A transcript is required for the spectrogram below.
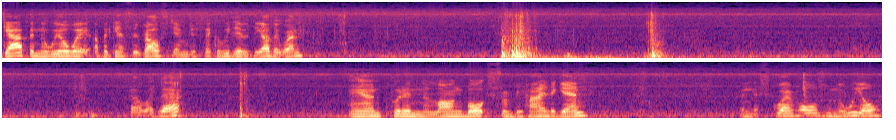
gap in the wheel weight up against the valve stem, just like we did with the other one. About like that. And put in the long bolts from behind again. And the square holes in the wheel.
